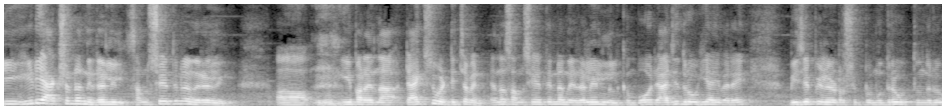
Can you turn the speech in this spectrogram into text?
ഈ ഇ ഡി ആക്ഷന്റെ നിഴലിൽ സംശയത്തിന്റെ നിഴലിൽ ഈ പറയുന്ന ടാക്സ് വെട്ടിച്ചവൻ എന്ന സംശയത്തിന്റെ നിഴലിൽ നിൽക്കുമ്പോൾ രാജ്യദ്രോഹിയായി വരെ ബി ജെ പി ലീഡർഷിപ്പ് മുദ്ര കുത്തുന്നൊരു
